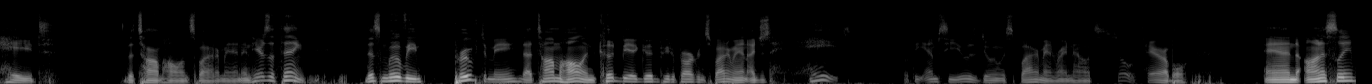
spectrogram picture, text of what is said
hate the Tom Holland Spider Man. And here's the thing this movie proved to me that Tom Holland could be a good Peter Parker and Spider Man. I just hate what the MCU is doing with Spider Man right now. It's so terrible. And honestly,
